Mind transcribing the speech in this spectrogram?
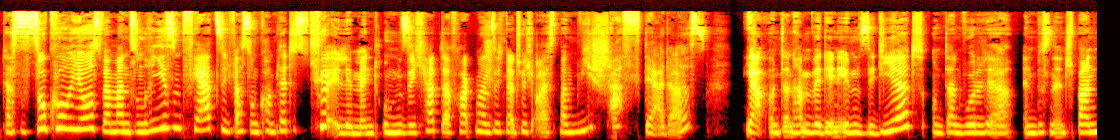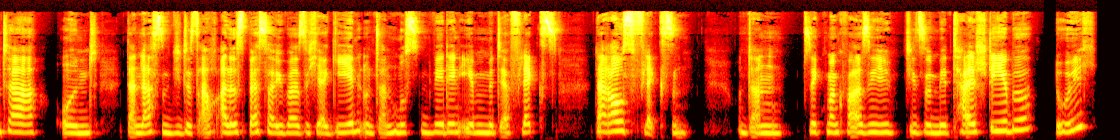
das ist so kurios, wenn man so ein Riesenpferd sieht, was so ein komplettes Türelement um sich hat. Da fragt man sich natürlich auch erstmal, wie schafft der das? Ja, und dann haben wir den eben sediert und dann wurde der ein bisschen entspannter Und dann lassen die das auch alles besser über sich ergehen und dann mussten wir den eben mit der Flex da rausflexen. Und dann sägt man quasi diese Metallstäbe durch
